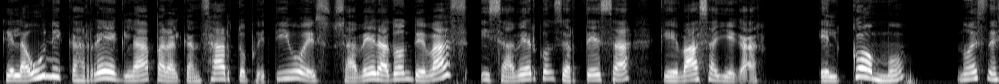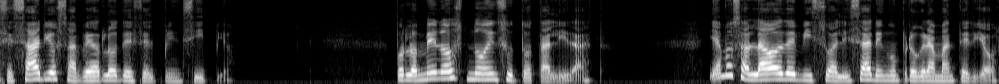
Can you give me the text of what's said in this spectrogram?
que la única regla para alcanzar tu objetivo es saber a dónde vas y saber con certeza que vas a llegar. El cómo No es necesario saberlo desde el principio, por lo menos no en su totalidad. Ya hemos hablado de visualizar en un programa anterior.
